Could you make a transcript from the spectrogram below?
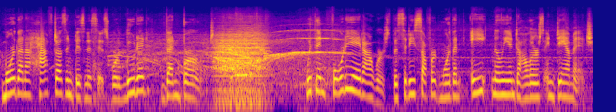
More than a half dozen businesses were looted, then burned. Within 48 hours, the city suffered more than $8 million in damage.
